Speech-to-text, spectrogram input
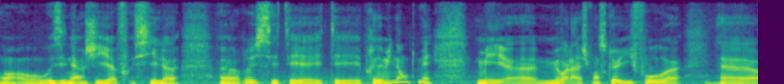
aux, énergies fossiles euh, russes était, était, prédominante. Mais, mais, euh, mais, voilà, je pense qu'il faut. Euh,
